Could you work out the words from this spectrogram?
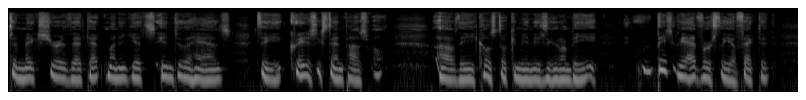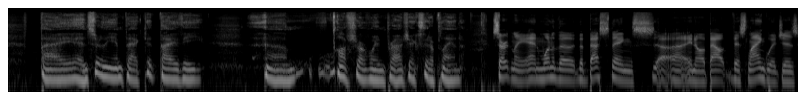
to make sure that that money gets into the hands to the greatest extent possible of the coastal communities that are going to be basically adversely affected by and certainly impacted by the um, offshore wind projects that are planned. Certainly, and one of the the best things uh, you know about this language is,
